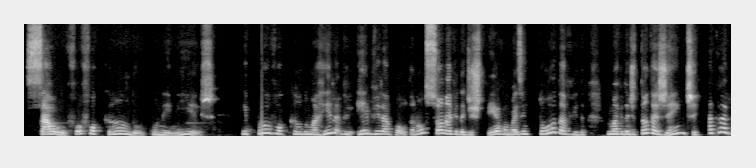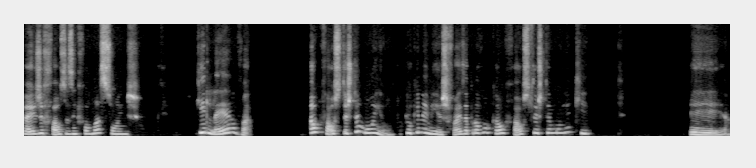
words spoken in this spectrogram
Saulo fofocando com Neemias, e provocando uma reviravolta, não só na vida de Estevão, mas em toda a vida, numa vida de tanta gente, através de falsas informações, que leva ao falso testemunho. Porque o que Neemias faz é provocar o falso testemunho aqui. É,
